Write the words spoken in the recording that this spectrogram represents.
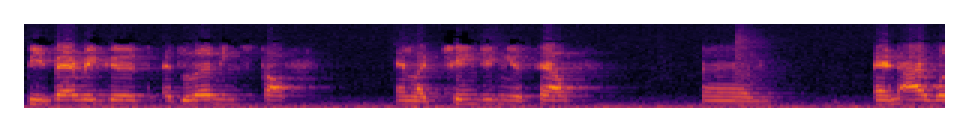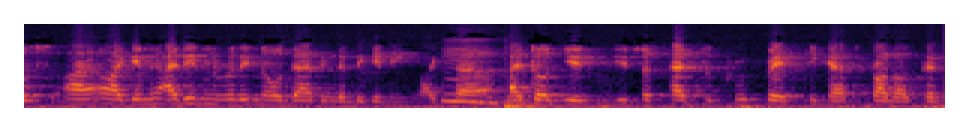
be very good at learning stuff and like changing yourself. Um, and I was I, like I didn't really know that in the beginning. Like mm. uh. I thought you you just had to create kick-ass product and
